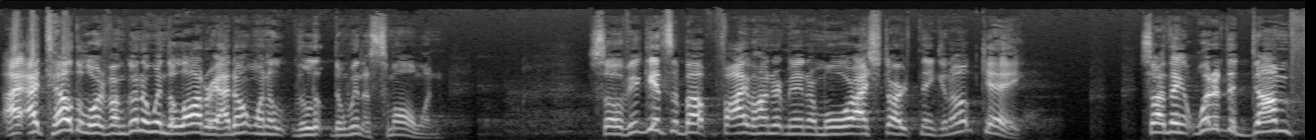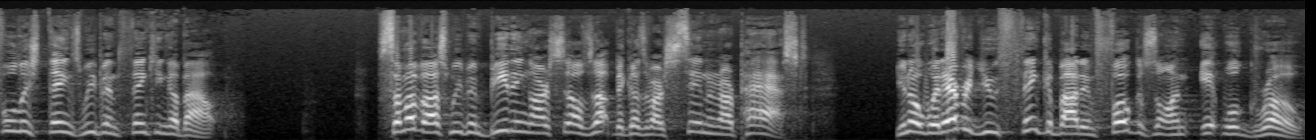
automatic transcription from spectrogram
I, I tell the Lord, if I'm going to win the lottery, I don't want to, to win a small one. So if it gets about 500 million or more, I start thinking, okay. So I think, what are the dumb, foolish things we've been thinking about? Some of us, we've been beating ourselves up because of our sin in our past. You know, whatever you think about and focus on, it will grow.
